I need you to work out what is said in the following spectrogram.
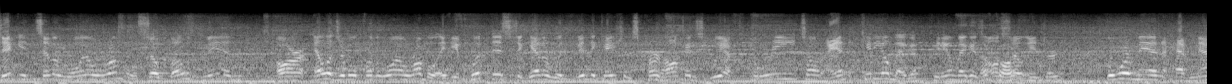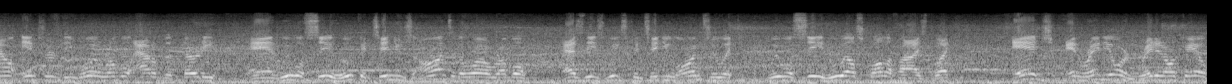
ticket to the Royal Rumble. So both men are eligible for the Royal Rumble. If you put this together with Vindication's Kurt Hawkins, we have three total, and Kenny Omega. Kenny Omega is also entered. Four men have now entered the Royal Rumble out of the 30, and we will see who continues on to the Royal Rumble as these weeks continue on to it. We will see who else qualifies, but Edge and Randy Orton, rated RKO,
